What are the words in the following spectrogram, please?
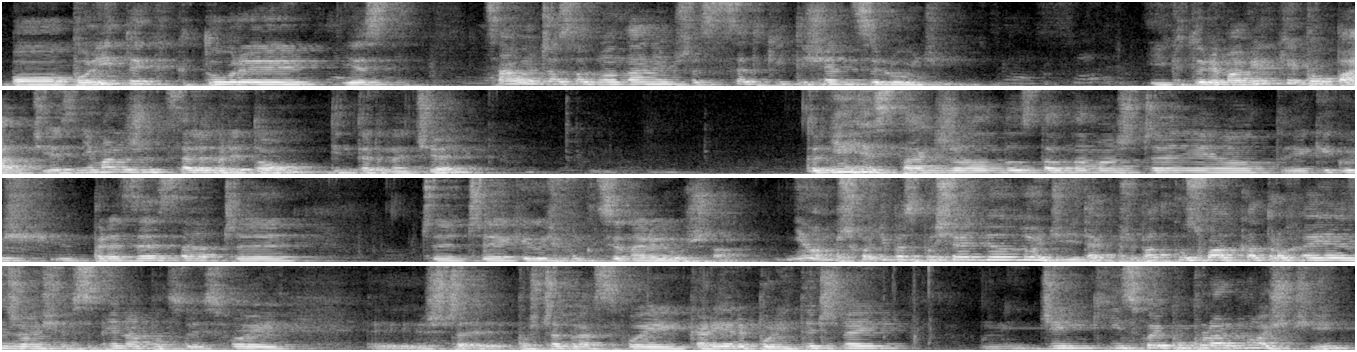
Bo polityk, który jest cały czas oglądany przez setki tysięcy ludzi i który ma wielkie poparcie, jest niemalże celebrytą w internecie, to nie jest tak, że on dostał namaszczenie od jakiegoś prezesa czy, czy, czy jakiegoś funkcjonariusza. Nie, on przychodzi bezpośrednio od ludzi. I tak w przypadku Sławka trochę jest, że on się wspina po, swojej, swojej, po szczeblach swojej kariery politycznej y, dzięki swojej popularności.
